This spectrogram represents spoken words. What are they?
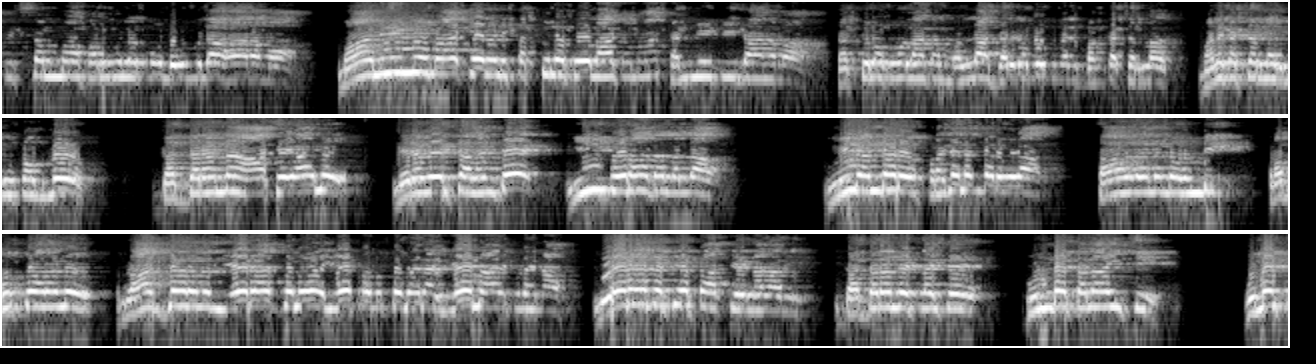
కృష్ణమ్మ పరుగులకు నువ్వులాహారమా? మా నీళ్ళు మాకేనని కత్తుల కోలాటమా కన్నీటి దానమా? కత్తుల కోలాటం మళ్ళా జరగబోతున్నది బంకచర్ల మనకచర్ల రూపంలో. గద్దరన్న ఆశయాలు నెరవేర్చాలంటే ఈ పోరాటాలల్లా మీరందరూ ప్రజలందరూ కూడా సావధానంగా ఉండి ప్రభుత్వాలను రాజ్యాలను ఏ రాజ్యమో ఏ ప్రభుత్వమైనా ఏ నాయకుడైనా ఏ రాజకీయ పార్టీ అయినా కానీ గద్దరన్నట్లయితే గుండె తనాయించి బుల్లెట్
